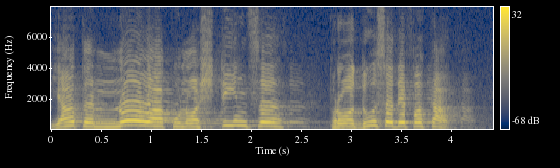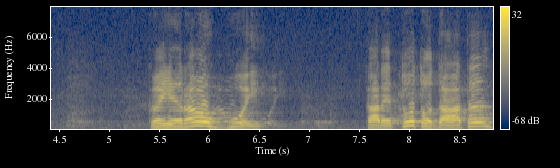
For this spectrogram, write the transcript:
Iată noua cunoștință produsă de păcat, că erau goi, care totodată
